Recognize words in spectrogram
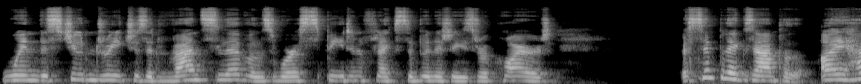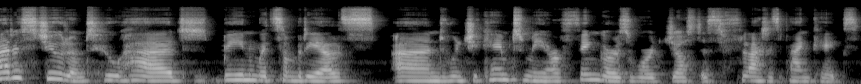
when the student reaches advanced levels where speed and flexibility is required. A simple example I had a student who had been with somebody else, and when she came to me, her fingers were just as flat as pancakes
